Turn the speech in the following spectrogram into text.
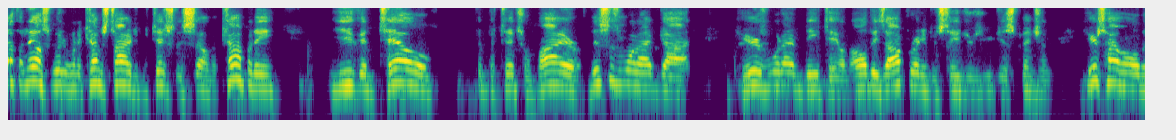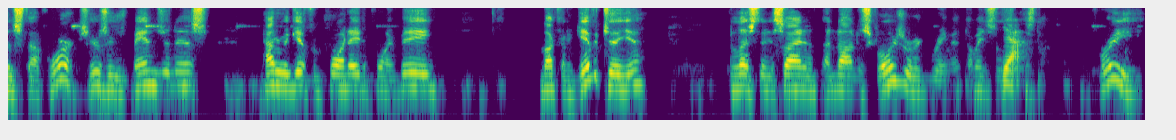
nothing else. When, when it comes time to potentially sell the company, you can tell the potential buyer, this is what I've got. Here's what I've detailed. All these operating procedures you just mentioned. Here's how all this stuff works. Here's who's managing this. How do we get from point A to point B? I'm not going to give it to you unless they sign a, a non-disclosure agreement. I mean, so yeah. it's not free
